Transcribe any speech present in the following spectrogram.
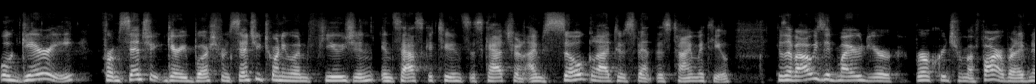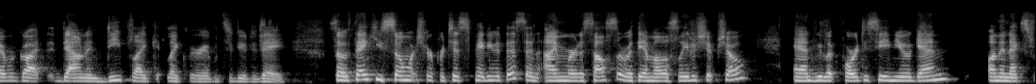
Well, Gary from Century, Gary Bush from Century 21 Fusion in Saskatoon, Saskatchewan, I'm so glad to have spent this time with you because I've always admired your brokerage from afar, but I've never got down and deep like like we were able to do today. So thank you so much for participating with this. And I'm Myrna Seltzler with the MLS Leadership Show, and we look forward to seeing you again on the next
